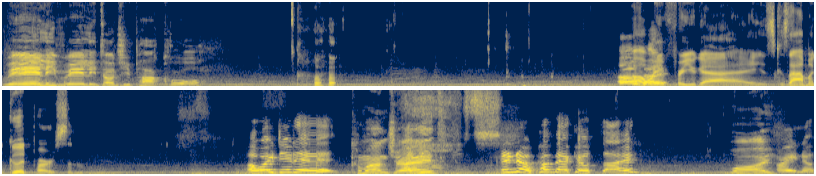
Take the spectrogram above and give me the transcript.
Really, really dodgy parkour. Oh I'll God! wait for you guys, because I'm a good person. Oh, I did it! Come on, Jade. No, no, come back outside. Why? All right, now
